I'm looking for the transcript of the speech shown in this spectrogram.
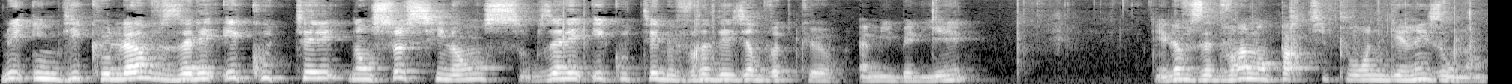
lui, il me dit que là, vous allez écouter, dans ce silence, vous allez écouter le vrai désir de votre cœur, ami bélier. Et là, vous êtes vraiment parti pour une guérison. Hein.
